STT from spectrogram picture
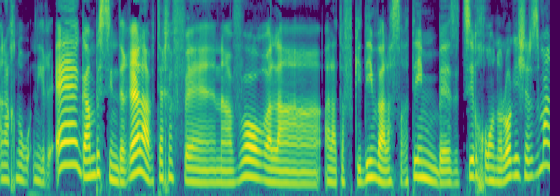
אנחנו נראה גם בסינדרלה, ותכף אה, נעבור על, ה, על התפקידים ועל הסרטים באיזה ציר כרונולוגי של זמן,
